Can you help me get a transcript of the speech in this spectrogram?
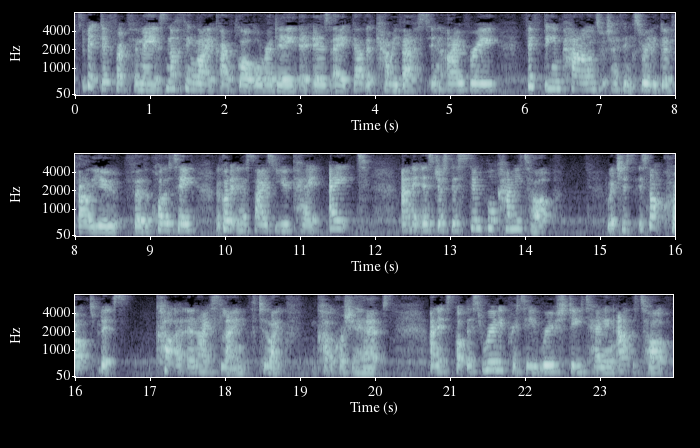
It's a bit different for me. It's nothing like I've got already. It is a gathered cami vest in ivory, £15, which I think is really good value for the quality. I got it in a size UK 8 and it is just this simple cami top, which is, it's not cropped, but it's cut at a nice length to like cut across your hips and it's got this really pretty ruche detailing at the top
